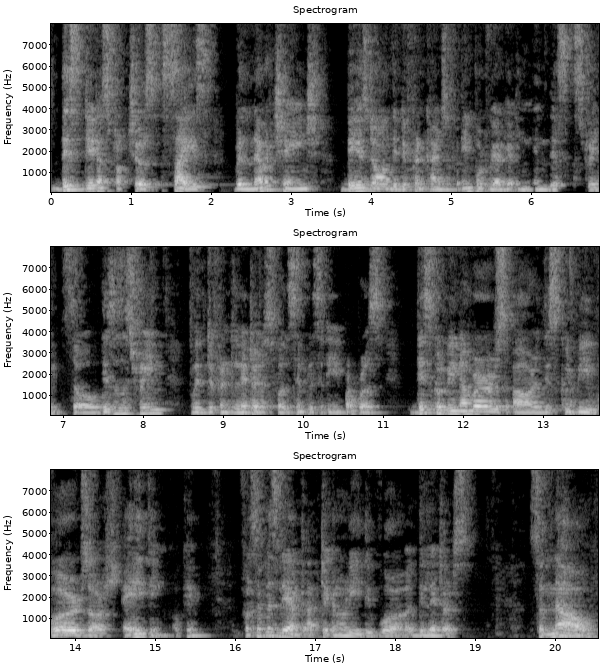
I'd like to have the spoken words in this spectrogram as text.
this data structure's size will never change based on the different kinds of input we are getting in this stream. So this is a stream with different letters for the simplicity purpose this could be numbers or this could be words or anything, okay? For simplicity, I've, I've taken only the, word, the letters. So now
